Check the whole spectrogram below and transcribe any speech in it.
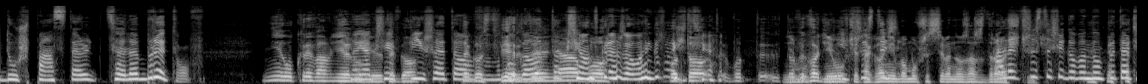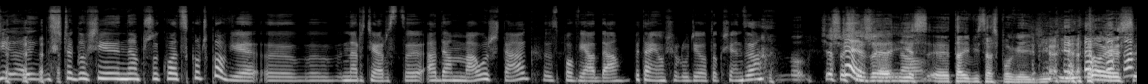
duszpaster celebrytów. Nie ukrywam, nie No lubię jak się tego, wpisze to tego w Google, to ksiądz bo- krężołek bo to, wyjdzie. bo to, to Nie, mów, wychodzi... nie mówcie tak o nim, bo mu wszyscy będą zazdrościć. Ale wszyscy się go będą pytać, e, z czego się na przykład skoczkowie e, narciarscy, Adam Małysz, tak, spowiada. Pytają się ludzie o to księdza. No, cieszę Szczerze, się, że no. jest e, tajemnica spowiedzi i to jest,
